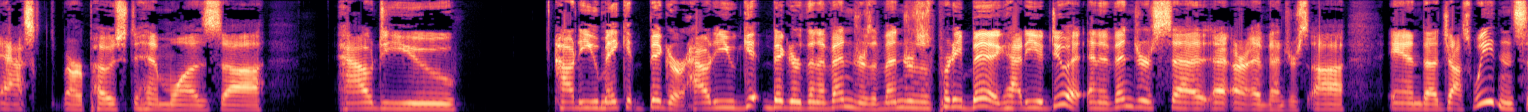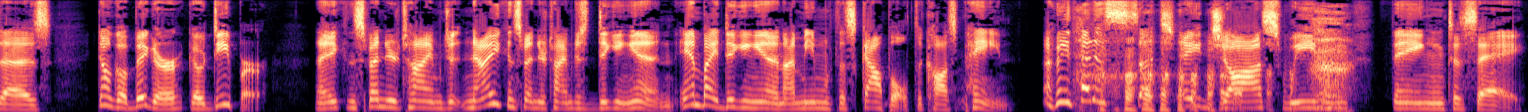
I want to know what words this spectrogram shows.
asked or posed to him was, uh, how do you how do you make it bigger? How do you get bigger than Avengers? Avengers is pretty big. How do you do it? And Avengers said, uh, or Avengers, uh, and uh, Joss Whedon says, don't go bigger, go deeper. Now you can spend your time. Now you can spend your time just digging in, and by digging in, I mean with a scalpel to cause pain. I mean that is such a Joss Whedon thing to say.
